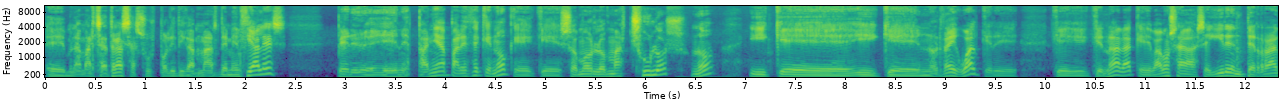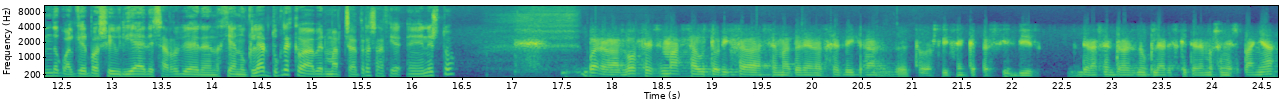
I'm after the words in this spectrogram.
la marcha atrás a sus políticas más demenciales, pero en España parece que no, que, somos los más chulos, ¿no? Y que, y que nos da igual, que, que, nada, que vamos a seguir enterrando cualquier posibilidad de desarrollo de la energía nuclear. ¿Tú crees que va a haber marcha atrás hacia, en esto? Bueno, las voces más autorizadas en materia energética, todos dicen que prescindir de las centrales nucleares que tenemos en España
